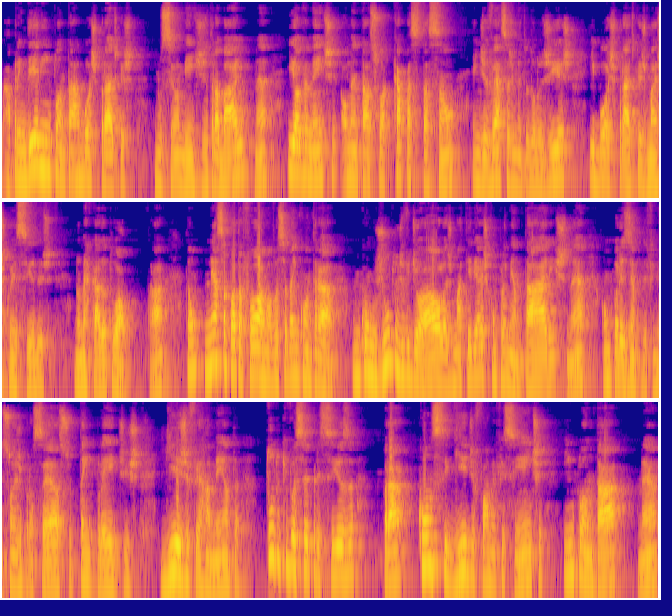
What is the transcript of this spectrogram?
aprender e implantar boas práticas no seu ambiente de trabalho né, e, obviamente, aumentar a sua capacitação em diversas metodologias e boas práticas mais conhecidas no mercado atual. Tá? Então, nessa plataforma você vai encontrar um conjunto de videoaulas, materiais complementares, né? como por exemplo definições de processo, templates, guias de ferramenta, tudo que você precisa para conseguir de forma eficiente implantar né,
